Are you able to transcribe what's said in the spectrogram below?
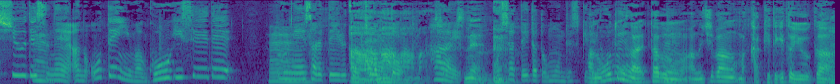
週ですね、あの大定員は合議制で運営されているとちょっと、おっしゃっていたと思うんですけれあども。の大手が多分、あの一番、まあ、画期的というか、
